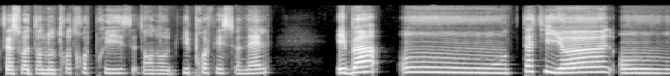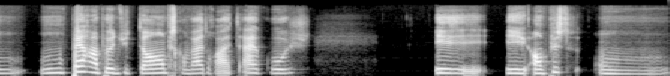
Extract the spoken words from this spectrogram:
que ce soit dans notre entreprise, dans notre vie professionnelle, eh ben, on tatillonne, on, perd un peu du temps parce qu'on va à droite, à gauche. Et, en plus, on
